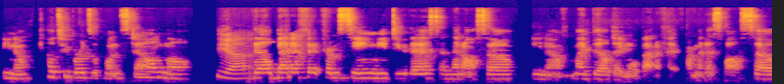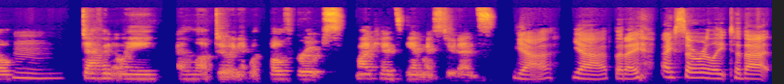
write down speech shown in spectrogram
you know, kill two birds with one stone. They'll yeah they'll benefit from seeing me do this and then also you know my building will benefit from it as well so mm. definitely i love doing it with both groups my kids and my students yeah yeah but i i so relate to that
